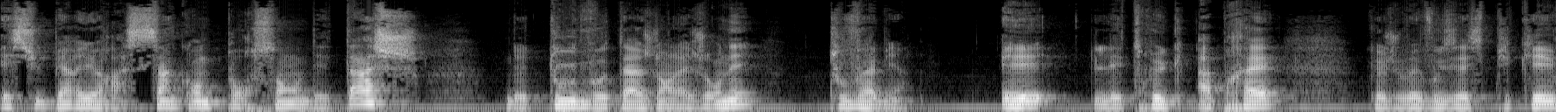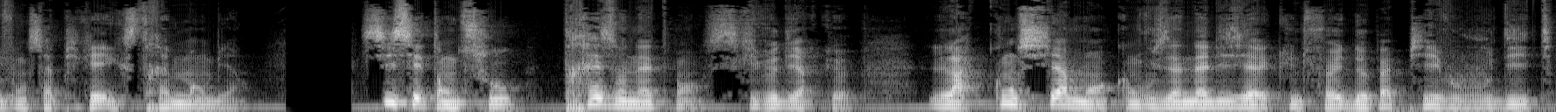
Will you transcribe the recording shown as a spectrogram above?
est supérieure à 50% des tâches, de toutes vos tâches dans la journée, tout va bien. Et les trucs après que je vais vous expliquer vont s'appliquer extrêmement bien. Si c'est en dessous, très honnêtement, ce qui veut dire que là, consciemment, quand vous analysez avec une feuille de papier, vous vous dites,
